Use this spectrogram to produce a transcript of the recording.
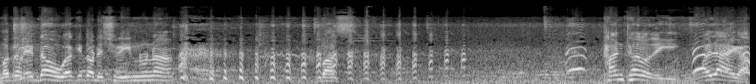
ਮਤਲਬ ਇਦਾਂ ਹੋਊਗਾ ਕਿ ਤੁਹਾਡੇ ਸਰੀਰ ਨੂੰ ਨਾ ਬਸ ਠੰਡ ਠੰਡ ਹੋ ਜਾਏਗੀ। ਮਜ਼ਾ ਆਏਗਾ।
